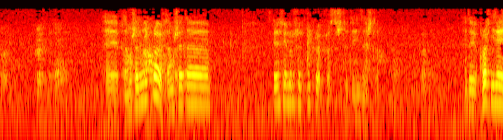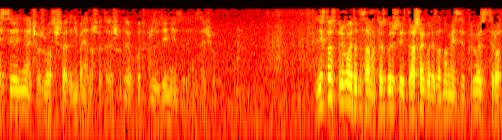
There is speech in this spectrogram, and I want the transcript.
кровь? Кровь есть? э, потому что это не кровь, потому что это... Скорее всего, я говорю, что это не кровь просто, что это не знаю что. Это кровь нельзя есть, э, не знаю чего, живого существа, это непонятно, что это что-то какое-то произведение из не знаю чего. Здесь тоже приводит это самое. То есть говорит, что есть дроша, говорит, в одном месте, приводит стирот.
